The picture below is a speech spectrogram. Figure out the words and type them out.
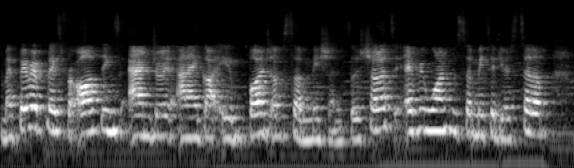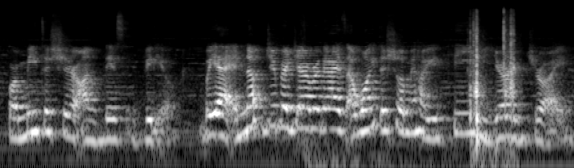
my favorite place for all things android and i got a bunch of submissions so shout out to everyone who submitted your setup for me to share on this video but yeah enough jibber jabber guys i want you to show me how you theme your droid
